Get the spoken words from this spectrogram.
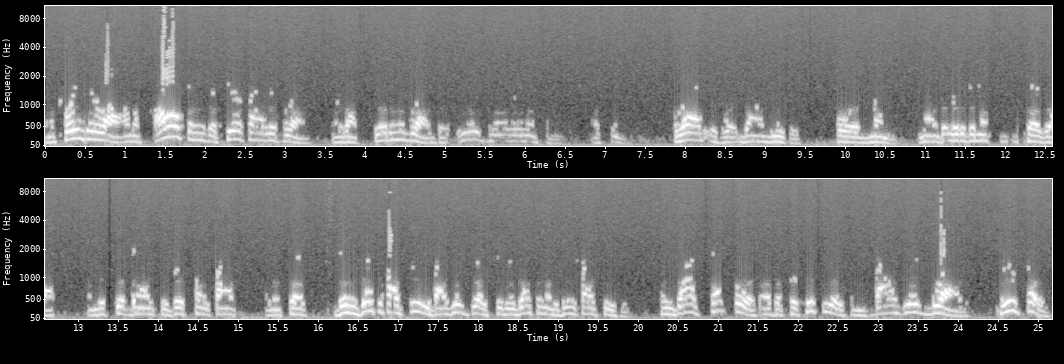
And according to the law, almost all things are purified with blood, and without shedding of blood, there is no remission of sin. Blood is what God uses for money. Now, get look at the next paragraph, and let's skip down to verse 25, and it says, Being justified freely by his grace through the redemption of the unified season, and God set forth as a propitiation by his blood through faith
